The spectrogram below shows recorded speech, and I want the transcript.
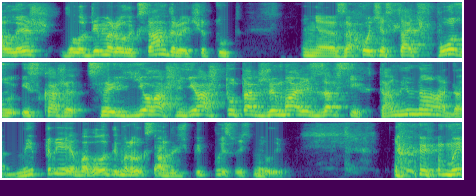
але ж Володимир Олександрович тут е, захоче стати в позу і скаже: Це я ж, я ж тут отжимаюсь за всіх. Та не треба, не треба, Володимир Олександрович, підписуй сміливо. Ми,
